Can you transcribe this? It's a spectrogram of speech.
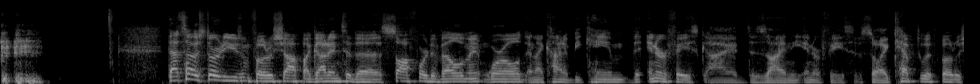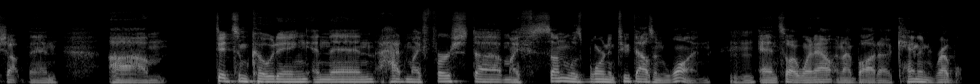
that's how I started using Photoshop. I got into the software development world, and I kind of became the interface guy. I designed the interfaces. So I kept with Photoshop then. Um, did some coding and then had my first uh, my son was born in 2001 Mhm. and so i went out and i bought a canon rebel.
